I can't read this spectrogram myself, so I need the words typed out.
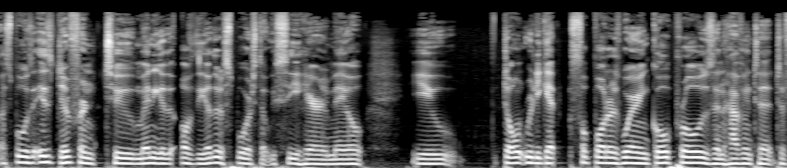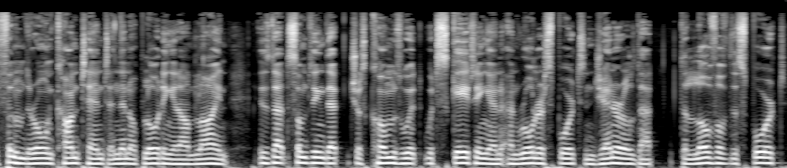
I suppose is different to many of the, of the other sports that we see here in Mayo. You don't really get footballers wearing GoPros and having to, to film their own content and then uploading it online. Is that something that just comes with, with skating and, and roller sports in general, that the love of the sport,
